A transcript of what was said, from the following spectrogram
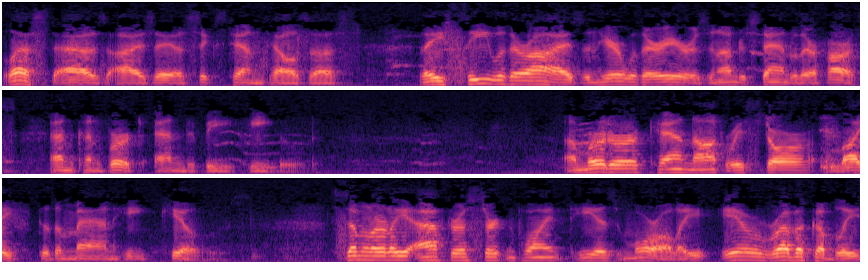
lest as Isaiah 6:10 tells us, they see with their eyes and hear with their ears and understand with their hearts and convert and be healed. A murderer cannot restore life to the man he kills. Similarly, after a certain point, he is morally, irrevocably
